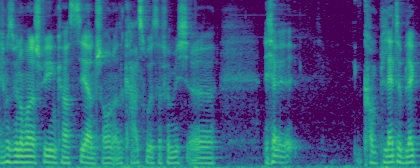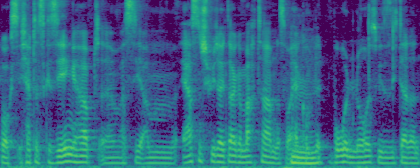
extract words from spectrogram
Ich muss mir nochmal das Spiel gegen KSC anschauen. Also Karlsruhe ist ja für mich äh, ich, äh, komplette Blackbox. Ich hatte es gesehen gehabt, äh, was sie am ersten Spieltag da gemacht haben. Das war mhm. ja komplett bodenlos, wie sie sich da dann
